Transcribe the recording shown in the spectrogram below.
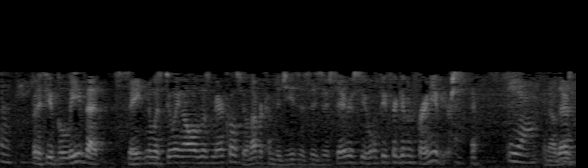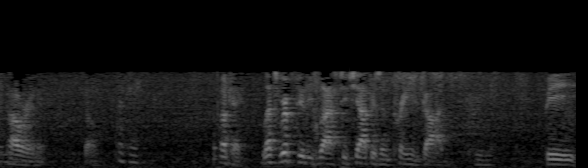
Okay. But if you believe that Satan was doing all of those miracles, you'll never come to Jesus as your Savior, so you won't be forgiven for any of your sins. Yeah. you know, there's power in it. So, Okay. okay, let's rip through these last two chapters and praise God. Be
